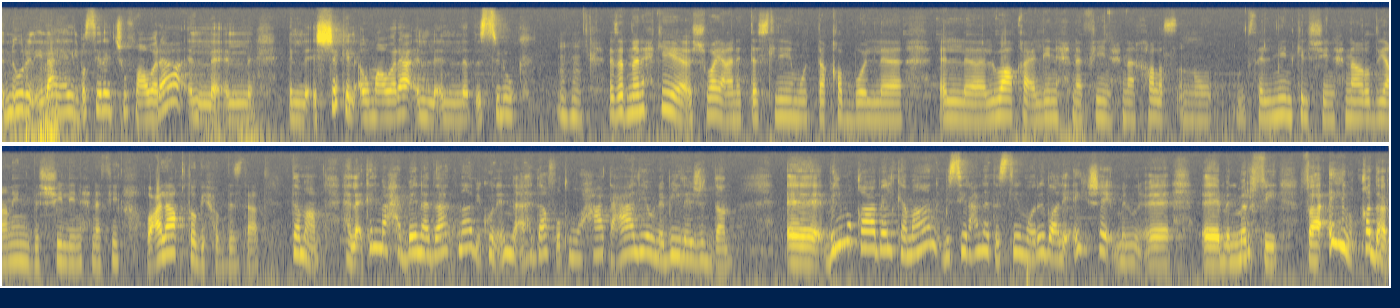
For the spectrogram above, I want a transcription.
النور الإلهي هي البصيره تشوف ما وراء ال ال الشكل أو ما وراء السلوك. إذا بدنا نحكي شوي عن التسليم والتقبل الواقع اللي نحن فيه نحن خلص إنه مسلمين كل شيء نحن رضيانين بالشيء اللي نحن فيه وعلاقته بحب الذات. تمام. هلأ كل ما حبينا ذاتنا بيكون لنا أهداف وطموحات عالية ونبيلة جدا. بالمقابل كمان بصير عندنا تسليم ورضا لأي شيء من آه، آه، من مرفي. فأي قدر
